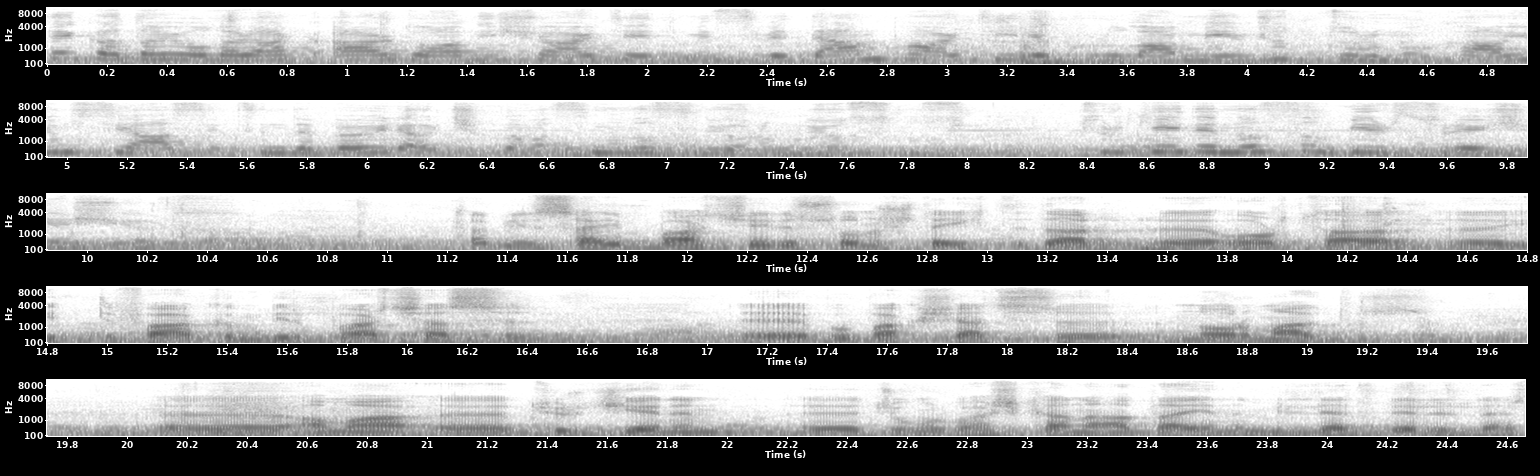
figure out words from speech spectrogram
tek aday olarak Erdoğan'ı işaret etmesi ve DEM Parti ile kurulan mevcut durumu, kayyum siyasetinde böyle açıklamasını nasıl yorumluyorsunuz? Türkiye'de nasıl bir süreç yaşıyoruz? Tabii Sayın Bahçeli sonuçta iktidar e, ortağı, e, ittifakın bir parçası. E, bu bakış açısı normaldir. E, ama e, Türkiye'nin e, Cumhurbaşkanı adayını millet belirler.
